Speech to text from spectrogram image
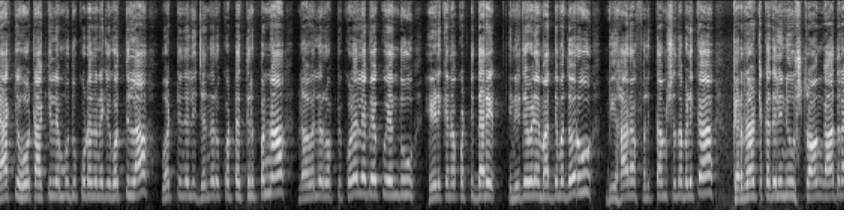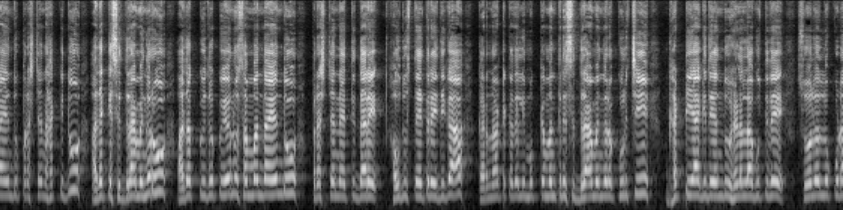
ಯಾಕೆ ಓಟ್ ಹಾಕಿಲ್ಲ ಎಂಬುದು ಕೂಡ ನನಗೆ ಗೊತ್ತಿಲ್ಲ. ಒಟ್ಟಿನಲ್ಲಿ ಜನರು ಕೊಟ್ಟ ತೀರ್ಪನ್ನ ನಾವೆಲ್ಲರೂ ಒಪ್ಪಿಕೊಳ್ಳಲೇಬೇಕು ಎಂದು ಹೇಳಿಕೆಯನ್ನು ಕೊಟ್ಟಿದ್ದಾರೆ. ಇನ್ನು ಇದೇ ವೇಳೆ ಮಾಧ್ಯಮದವರು ಬಿಹಾರ ಫಲಿತಾಂಶದ ಬಳಿಕ ಕರ್ನಾಟಕದಲ್ಲಿ ನೀವು ಸ್ಟ್ರಾಂಗ್ ಆದ್ರಾ ಎಂದು ಪ್ರಶ್ನೆಯನ್ನು ಹಾಕಿದ್ದು, ಅದಕ್ಕೆ ಸಿದ್ದರಾಮಯ್ಯರು ಅದಕ್ಕೂ ಇದಕ್ಕೂ ಏನು ಸಂಬಂಧ ಎಂದು ಪ್ರಶ್ನೆಯನ್ನು ಎತ್ತಿದ್ದಾರೆ. ಹೌದು ಸ್ನೇಹಿತರೆ, ಇದೀಗ ಕರ್ನಾಟಕದಲ್ಲಿ ಮುಖ್ಯಮಂತ್ರಿ ಸಿದ್ದರಾಮಯ್ಯರ ಕುರ್ಚಿ ಗಟ್ಟಿಯಾಗಿದೆ ಎಂದು ಹೇಳಲಾಗುತ್ತಿದೆ. ಸೋಲಲ್ಲೂ ಕೂಡ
